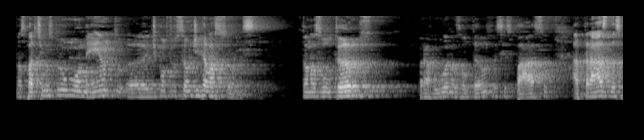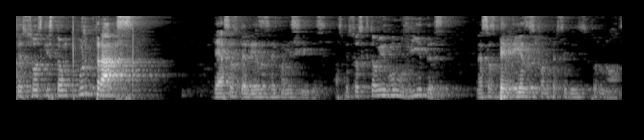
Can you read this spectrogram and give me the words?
nós partimos para um momento uh, de construção de relações. Então nós voltamos para a rua, nós voltamos para esse espaço, atrás das pessoas que estão por trás dessas belezas reconhecidas, as pessoas que estão envolvidas nessas belezas que foram percebidas por nós.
